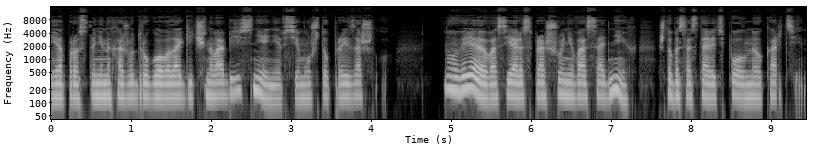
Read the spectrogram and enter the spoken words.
Я просто не нахожу другого логичного объяснения всему, что произошло. Но, уверяю вас, я расспрошу не вас одних, чтобы составить полную картину.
